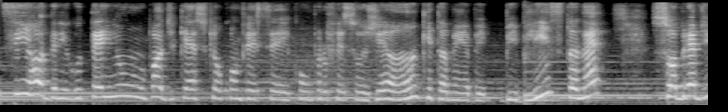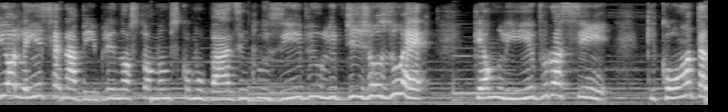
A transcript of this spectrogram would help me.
Sim, Rodrigo, tem um podcast que eu conversei com o professor Jean, que também é biblista, né? Sobre a violência na Bíblia. E nós tomamos como base, inclusive, o livro de Josué, que é um livro, assim, que conta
